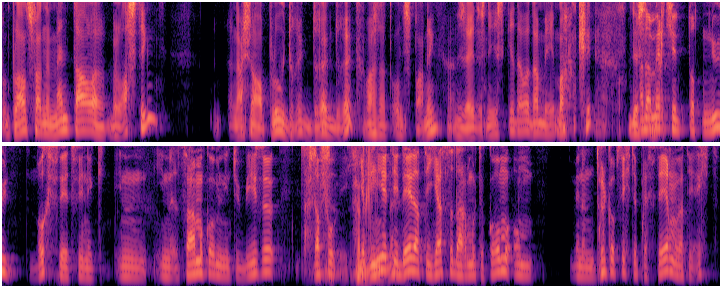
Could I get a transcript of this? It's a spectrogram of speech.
In plaats van de mentale belasting, een nationaal ploeg, druk, druk, druk, was dat ontspanning. En zei, het is de eerste keer dat we dat meemaken. Dus maar dat merk je tot nu nog steeds, vind ik. In, in het samenkomen in Tubize. Dat, dat je hebt niet het idee dat die gasten daar moeten komen om met een druk op zich te presteren, maar dat die echt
